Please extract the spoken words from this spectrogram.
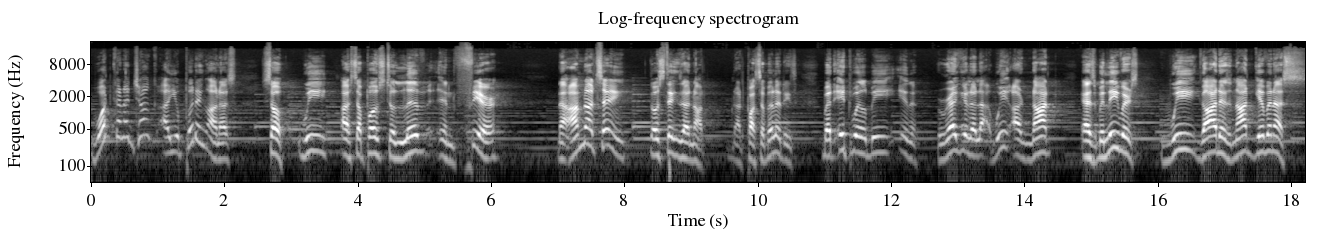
what kind of junk are you putting on us? So we are supposed to live in fear. Now, I'm not saying those things are not, not possibilities, but it will be in regular life. We are not, as believers, we, God has not given us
